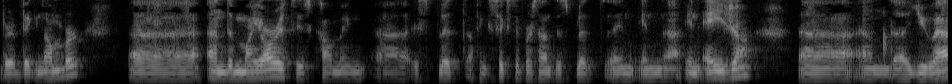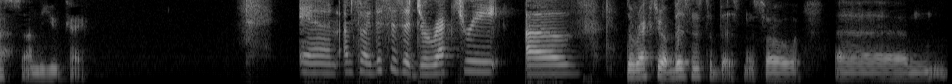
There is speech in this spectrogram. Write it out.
very big number. Uh, and the majority is coming uh, is split. I think 60% is split in in uh, in Asia uh, and the US and the UK. And I'm sorry, this is a directory of directory of business to business. So um,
